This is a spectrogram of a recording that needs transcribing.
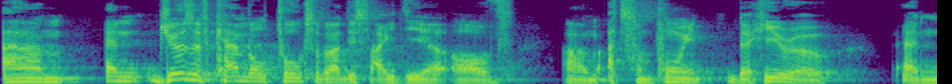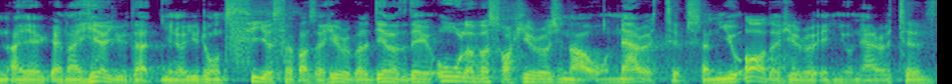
Um, and Joseph Campbell talks about this idea of, um, at some point, the hero and I and I hear you that you know you don't see yourself as a hero, but at the end of the day, all of us are heroes in our own narratives, and you are the hero in your narrative.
